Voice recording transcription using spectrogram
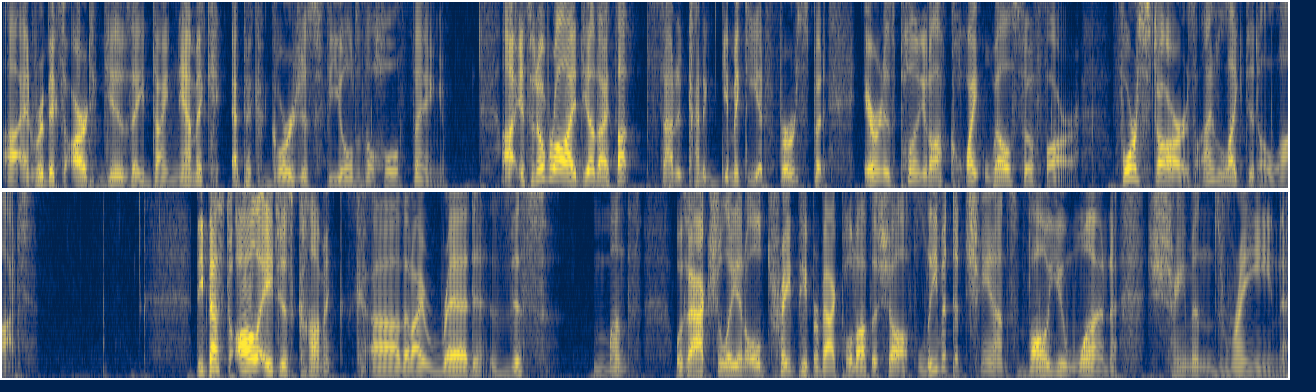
uh, and Ribic's art gives a dynamic, epic, gorgeous feel to the whole thing. Uh, it's an overall idea that I thought sounded kind of gimmicky at first, but Aaron is pulling it off quite well so far. Four stars. I liked it a lot. The best all ages comic uh, that I read this month was actually an old trade paperback pulled off the shelf. Leave It to Chance, Volume 1, Shaman's Rain.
